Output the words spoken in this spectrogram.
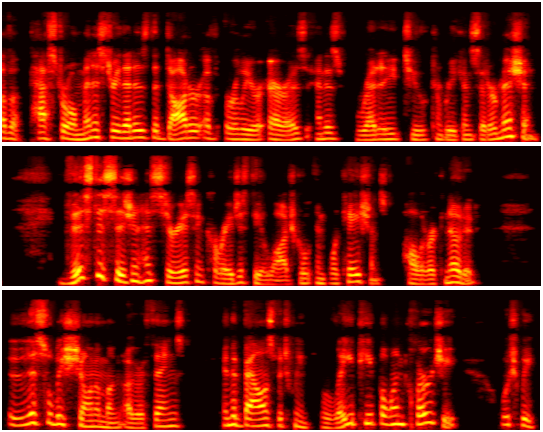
of a pastoral ministry that is the daughter of earlier eras and is ready to reconsider mission. This decision has serious and courageous theological implications, Hollerich noted. This will be shown, among other things, in the balance between lay people and clergy, which will be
